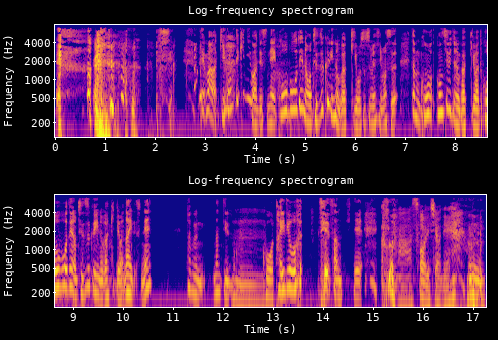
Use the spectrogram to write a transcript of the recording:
で、まあ、基本的にはですね、工房での手作りの楽器をお勧めします。多分コン、コンシェルジュの楽器は工房での手作りの楽器ではないですね。多分、なんていうの、んこう、大量生産して、こう、まあ、そうでしょうね。うん。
